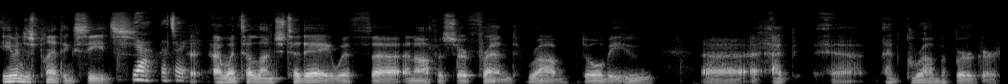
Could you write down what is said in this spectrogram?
Even just planting seeds. Yeah, that's right. I went to lunch today with uh, an officer friend, Rob Dolby, who uh, at uh, at Grub Burger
